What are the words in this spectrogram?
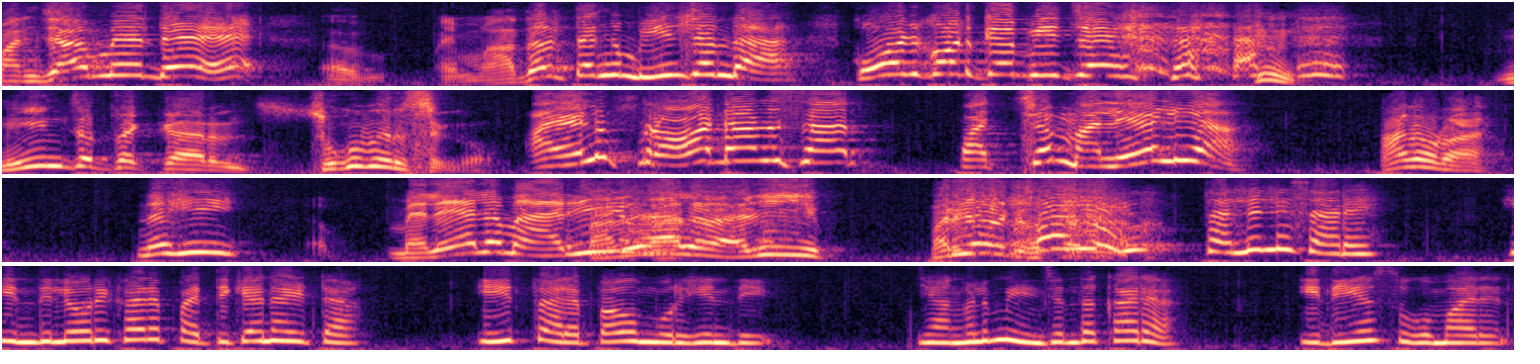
पंजाब में दे. अ, मदर टंग മീൻചന്ത. കോഴിക്കോട് കെ ബീച്ച് മീൻചത്തക്കാരൻ സുഖബീർ സിംഗോ? അയാൾ ഫ്രോഡാണ് സാർ. പച്ച മലയാളിയാ. ആണോടാ? നഹി മലയാളം അറിയൂ മലയാളം അരിയും മലയാളം തല്ലല്ലേ സാറേ. ഹിന്ദി ലോറിക്കാരെ പറ്റിക്കാനായിട്ടാ. ഈ തലപ്പാവ് മുറിഹിന്ദി. ഞങ്ങൾ മീഞ്ചന്തക്കാരാ ഇത് ഞാൻ സുകുമാരൻ.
